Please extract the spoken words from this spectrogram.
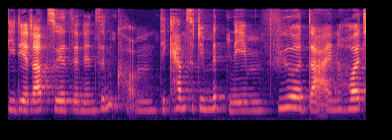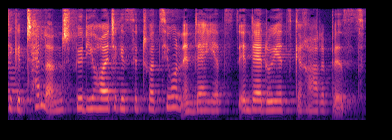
die dir dazu jetzt in den Sinn kommen, die kannst du dir mitnehmen für deine heutige Challenge, für die heutige Situation, in der jetzt, in der du jetzt gerade bist.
